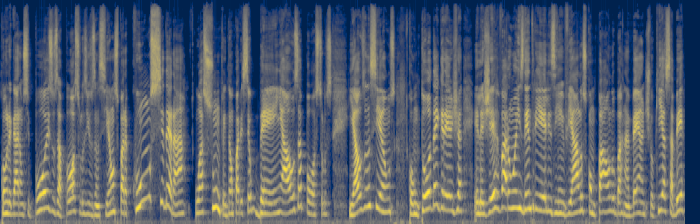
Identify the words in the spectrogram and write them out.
Congregaram-se, pois, os apóstolos e os anciãos para considerar o assunto. Então pareceu bem aos apóstolos e aos anciãos, com toda a igreja, eleger varões dentre eles e enviá-los com Paulo, Barnabé, Antioquia, a saber,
